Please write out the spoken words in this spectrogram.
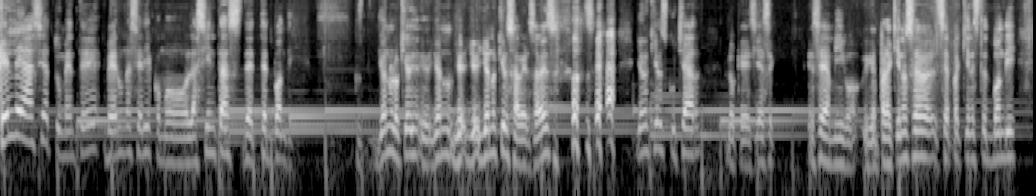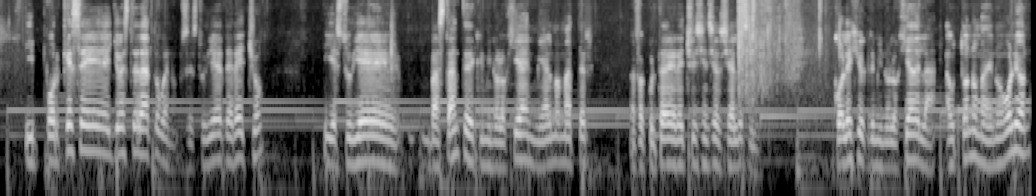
¿qué le hace a tu mente ver una serie como las cintas de Ted Bundy? Yo no lo quiero, yo no, yo, no quiero saber, ¿sabes? o sea, yo no quiero escuchar lo que decía ese, ese amigo. Para quien no sepa quién es Ted Bundy y por qué sé yo este dato, bueno, pues estudié Derecho y estudié bastante de criminología en mi alma mater la Facultad de Derecho y Ciencias Sociales y Colegio de Criminología de la Autónoma de Nuevo León.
